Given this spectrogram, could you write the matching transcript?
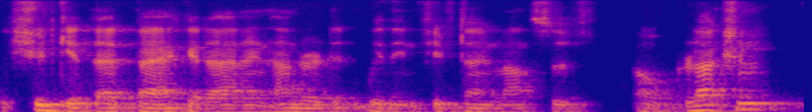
we should get that back at 1,800 within 15 months of production.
